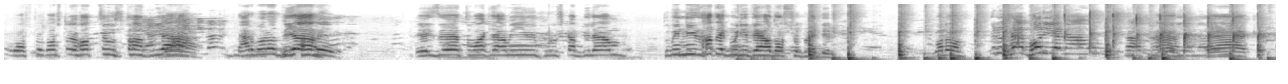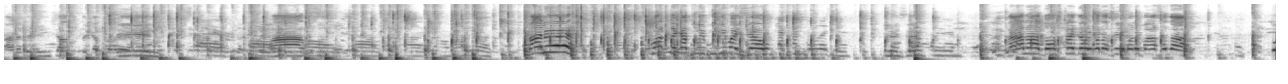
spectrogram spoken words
কষ্ট কষ্ট হচ্ছে উস্তাদ রিয়া তারপরেও দিয়া। এই যে তোমাকে আমি পুরস্কার দিলাম তুমি নিজ হাতে গুনি দেয়া দর্শক ভাইদের। বলো। হ্যাঁ, এক তাহলে তো হিংসা আসতে তিন পাঁচ। তাহলে তোমার টাকা তুমি বুঝি পাইছাও কি হয়েছে? না না দশটায় কথা তো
